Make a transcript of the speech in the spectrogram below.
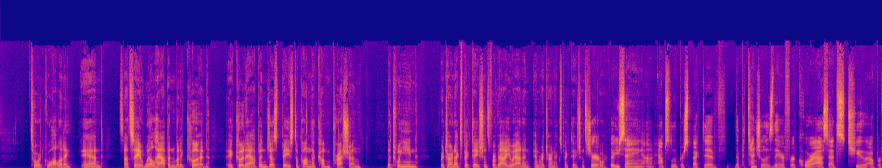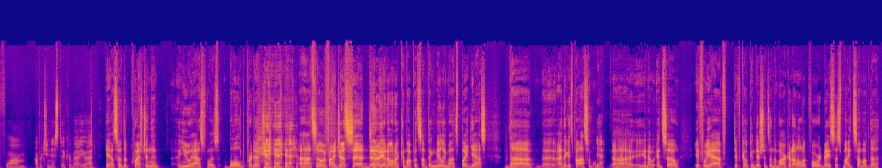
toward quality. And it's not to say it will happen, but it could. It could happen just based upon the compression between return expectations for value add and, and return expectations sure. core. Are you saying on an absolute perspective, the potential is there for core assets to outperform opportunistic or value add? Yeah. So the question that you asked was bold prediction. uh, so if I just said, uh, you know, I want to come up with something mealy mutts, but yes, the uh, I think it's possible. Yeah. Uh, you know, and so if we have difficult conditions in the market on a look forward basis, might some of the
